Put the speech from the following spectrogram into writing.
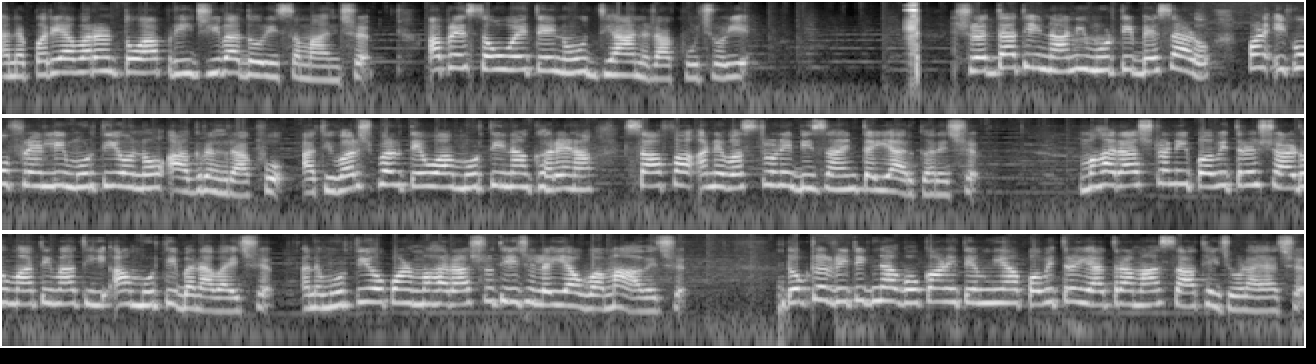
અને પર્યાવરણ તો આપણી જીવાદોરી સમાન છે. આપણે સૌએ તેનું ધ્યાન રાખવું જોઈએ. શ્રદ્ધાથી નાની મૂર્તિ બેસાડો, પણ ઇકો ફ્રેન્ડલી મૂર્તિઓનો આગ્રહ રાખવો. આથી વર્ષભર તેઓ આ મૂર્તિના ઘરેણા, સાફા અને વસ્ત્રોની ડિઝાઇન તૈયાર કરે છે. મહારાષ્ટ્રની પવિત્ર શાડુ માતીમાંથી આ મૂર્તિ બનાવાય છે અને મૂર્તિઓ પણ મહારાષ્ટ્રથી જ લઈ આવવામાં આવે છે. ડોક્ટર રિતિજ્ઞા ગોકાણી તેમની આ પવિત્ર યાત્રામાં સાથે જોડાયા છે.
